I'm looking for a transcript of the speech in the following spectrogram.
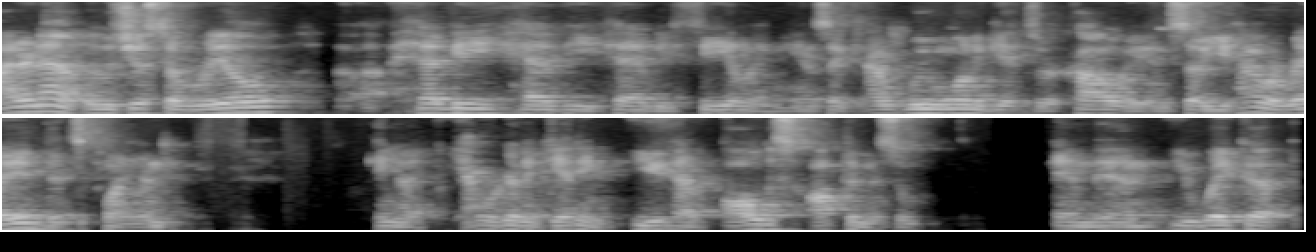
I don't know. It was just a real uh, heavy, heavy, heavy feeling. And it's like, I, we want to get Zarqawi. And so you have a raid that's planned. And you're like, yeah, we're going to get him. You have all this optimism. And then you wake up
